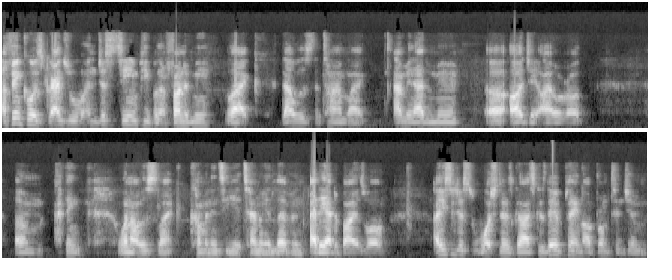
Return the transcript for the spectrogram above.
I think it was gradual and just seeing people in front of me. Like that was the time. Like Amin Adamu, uh, RJ Irock. Um, I think when I was like coming into year ten or eleven, Ade Adebayo as well. I used to just watch those guys because they were playing our Brompton gym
